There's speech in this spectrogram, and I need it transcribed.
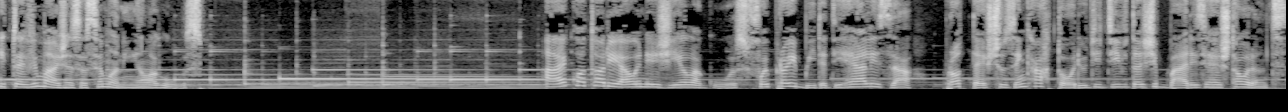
E teve mais nessa semana em Alagoas. A Equatorial Energia Alagoas foi proibida de realizar protestos em cartório de dívidas de bares e restaurantes,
